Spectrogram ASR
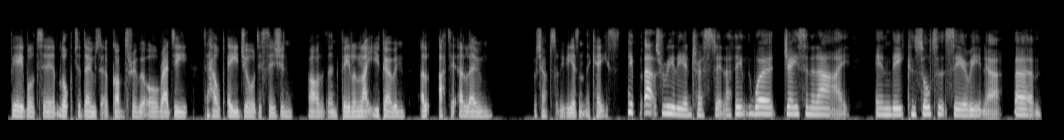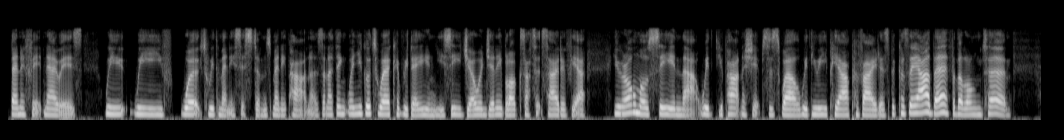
be able to look to those that have gone through it already to help aid your decision rather than feeling like you're going at it alone which absolutely isn't the case. That's really interesting. I think where Jason and I in the consultancy arena um, benefit now is we we've worked with many systems, many partners, and I think when you go to work every day and you see Joe and Jenny Blogg sat at side of you, you're almost seeing that with your partnerships as well with your EPR providers because they are there for the long term.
